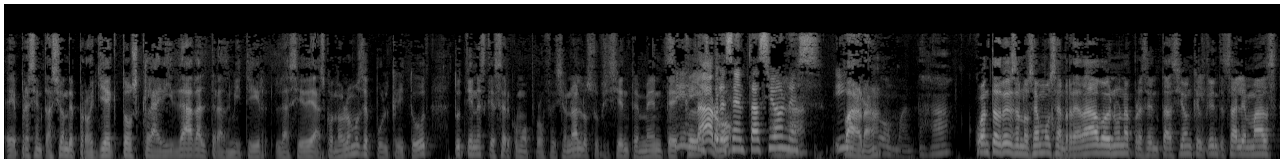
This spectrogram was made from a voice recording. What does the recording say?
eh, presentación de proyectos, claridad al transmitir las ideas. Cuando hablamos de pulcritud, tú tienes que ser como profesional lo suficientemente Sí, claro. las presentaciones. Para-. Ajá. ¿Cuántas veces nos hemos enredado en una presentación que el cliente sale más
